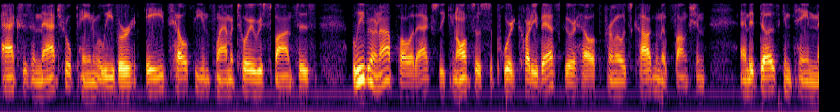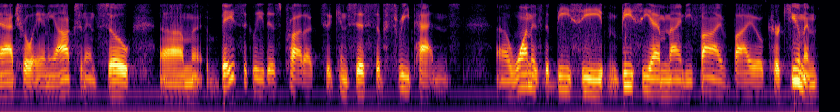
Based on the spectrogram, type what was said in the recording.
acts as a natural pain reliever, aids healthy inflammatory responses, Believe it or not, Paul, it actually can also support cardiovascular health, promotes cognitive function, and it does contain natural antioxidants. So um, basically, this product consists of three patents. Uh, one is the BC, BCM95 biocurcumin,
